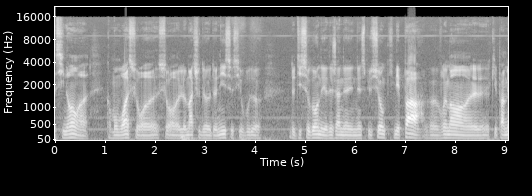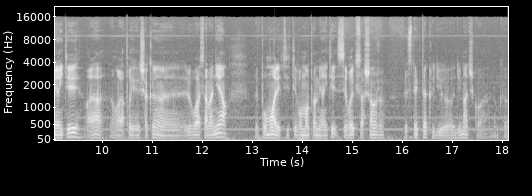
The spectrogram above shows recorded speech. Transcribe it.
Sinon, comme on voit sur, sur le match de, de Nice, si au bout de de 10 secondes, il y a déjà une, expulsion qui n'est pas euh, vraiment, euh, qui pas méritée. Voilà. après, chacun euh, le voit à sa manière. Mais pour moi, elle était vraiment pas méritée. C'est vrai que ça change le spectacle du, du match. Quoi. Donc,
